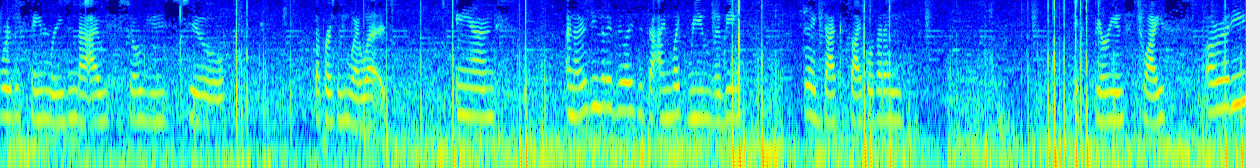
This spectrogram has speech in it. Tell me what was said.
for the same reason that I was so used to the person who I was. And another thing that I've realized is that I'm like reliving the exact cycle that I experienced twice already.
